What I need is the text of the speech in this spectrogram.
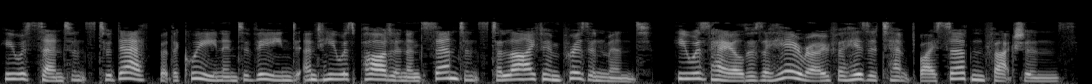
He was sentenced to death but the queen intervened, and he was pardoned and sentenced to life imprisonment. He was hailed as a hero for his attempt by certain factions.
